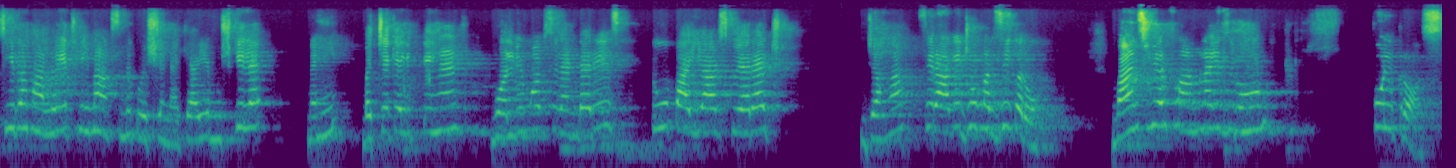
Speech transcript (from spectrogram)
सीधा मान लो ये थ्री मार्क्स में क्वेश्चन है। क्या ये मुश्किल है? नहीं। बच्चे क्या लिखते हैं? Volume of cylinder is two pi r square h जहाँ फिर आगे जो मर्ज़ी करो। Once your formula is wrong full cross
